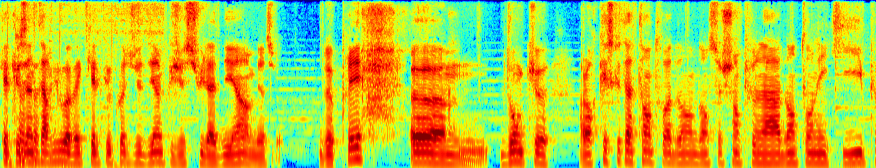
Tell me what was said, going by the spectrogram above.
quelques interviews avec quelques coachs de D1, puis je suis la D1, bien sûr, de près. Donc, alors, qu'est-ce que tu attends, toi, dans, ce championnat, dans ton équipe?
